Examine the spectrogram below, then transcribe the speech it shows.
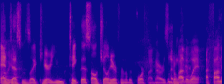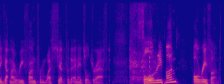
And Oh, yeah. Jess was like, "Here, you take this. I'll chill here for another four or five hours. I don't By care. the way, I finally got my refund from WestJet for the NHL draft. full refund. Full refund.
